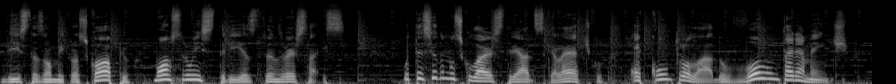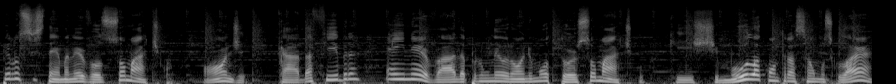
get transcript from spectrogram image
Vistas ao microscópio, mostram estrias transversais. O tecido muscular estriado esquelético é controlado voluntariamente pelo sistema nervoso somático, onde cada fibra é inervada por um neurônio motor somático, que estimula a contração muscular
